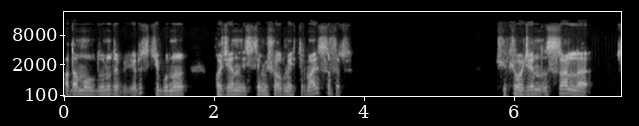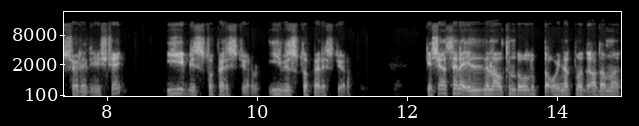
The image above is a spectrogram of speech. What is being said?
adam olduğunu da biliyoruz ki bunu hocanın istemiş olma ihtimali sıfır. Çünkü hocanın ısrarla söylediği şey iyi bir stoper istiyorum. İyi bir stoper istiyorum. Geçen sene elinin altında olup da oynatmadığı adamı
